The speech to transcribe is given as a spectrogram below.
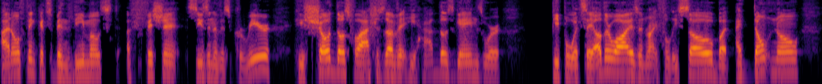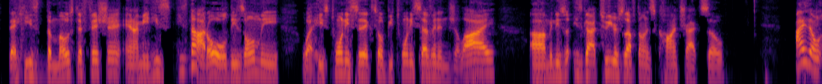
I don't think it's been the most efficient season of his career. He showed those flashes of it. He had those games where people would say otherwise, and rightfully so. But I don't know that he's the most efficient. And I mean, he's he's not old. He's only what? He's 26. He'll be 27 in July, um, and he's he's got two years left on his contract. So I don't.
